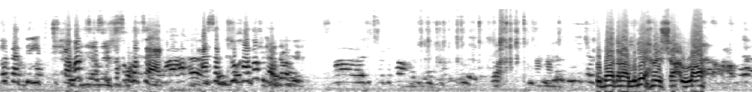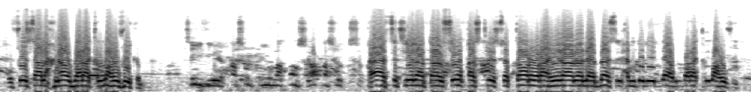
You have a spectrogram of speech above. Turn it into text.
دوكا دير لك التكابه تقيس السكر تاعك. حسب الدوخه هذا مبادرة مليحة إن شاء الله وفي صالحنا وبارك الله فيكم. سيدي قاسوا اليوم لا طونسيون قاسوا السكر. قاست لي قاست لي السكر وراهي رانا لاباس الحمد لله وبارك الله فيكم.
